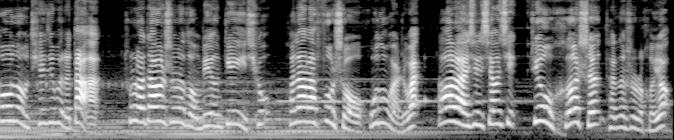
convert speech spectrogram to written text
轰动天津卫的大案。除了当时的总兵丁义秋和他的副手胡总管之外，老百姓相信只有河神才能收拾河妖，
